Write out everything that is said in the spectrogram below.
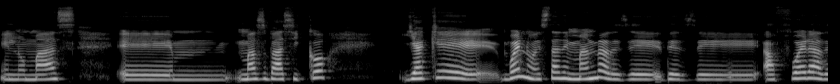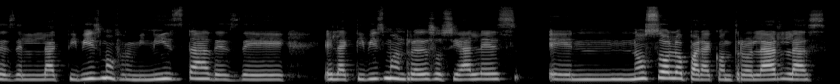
en lo más, em, más básico ya que, bueno, esta demanda desde, desde afuera, desde el activismo feminista, desde el activismo en redes sociales, no solo para controlar las,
